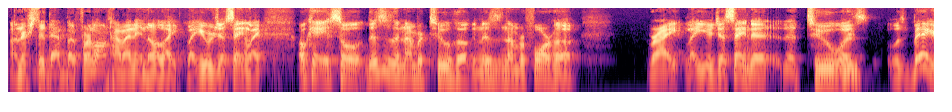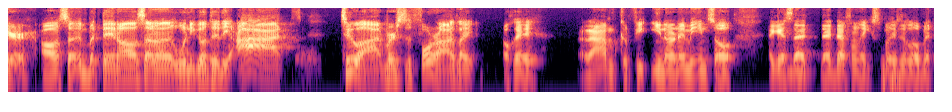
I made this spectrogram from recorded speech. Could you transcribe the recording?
understood that, but for a long time, I didn't know. Like, like you were just saying, like, okay, so this is a number two hook and this is number four hook, right? Like you're just saying that the two was was bigger all of a sudden, but then all of a sudden, when you go to the aught, two aught versus four aught, like, okay, I'm confused. You know what I mean? So I guess that that definitely explains it a little bit.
